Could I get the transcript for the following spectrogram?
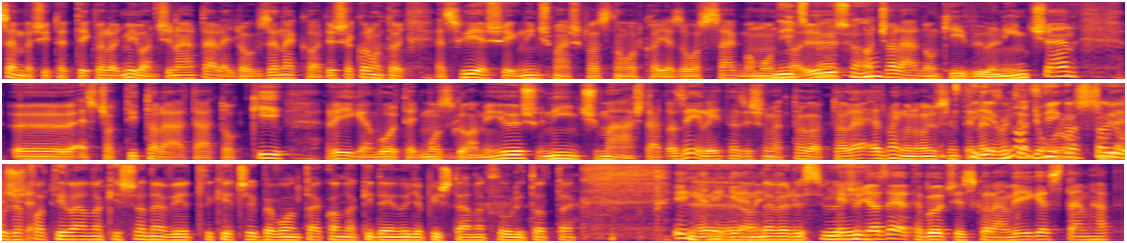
szembesítették vele, hogy mi van, csináltál egy rockzenekart, és akkor mondta, hogy ez hülyeség, nincs más krasznaorkai az országban, mondta nincs ő, más, a családon kívül nincsen, ezt csak ti találtátok ki, régen volt egy mozgalmi hős, nincs más. Tehát az én létezésemet tagadta le, ez megmondom hogy szerintem ez hogy nagyon ez rosszul a József Attilának is a nevét kétségbe vonták, annak idején ugye Pistának szólították. Igen, igen. a nevelőszülei. És ugye az ELTE bölcsészkarán végeztem, hát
